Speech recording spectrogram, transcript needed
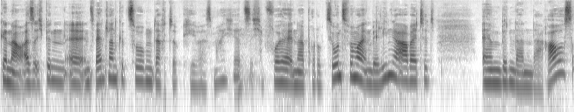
Genau, also ich bin äh, ins Wendland gezogen, dachte, okay, was mache ich jetzt? Ich habe vorher in einer Produktionsfirma in Berlin gearbeitet, ähm, bin dann da raus,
